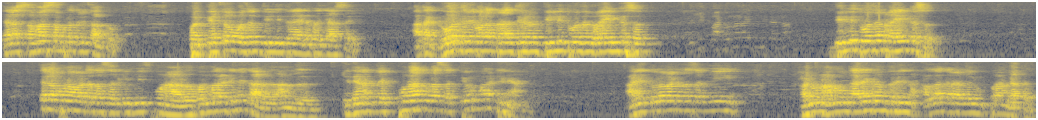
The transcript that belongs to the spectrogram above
त्याला समाज संपला तरी चालतो. पण त्याचं वजन दिल्लीत राहिलं पाहिजे असं आहे. आता गोर गरीबाला त्रास दिलं दिल्लीत वजन राहील कसं? दिल्लीत वजन राहील कसं? त्याला पुन्हा वाटत असेल की मीच पुन्हा आलो पण मराठीनेच आलं आणलं. ते ध्यानात नाही पुन्हा तुला सत्य मराठीने आणलं. आणि तुला वाटत असेल मी हणून हणून कार्यक्रम करीन हल्ला करायला प्राण घातक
